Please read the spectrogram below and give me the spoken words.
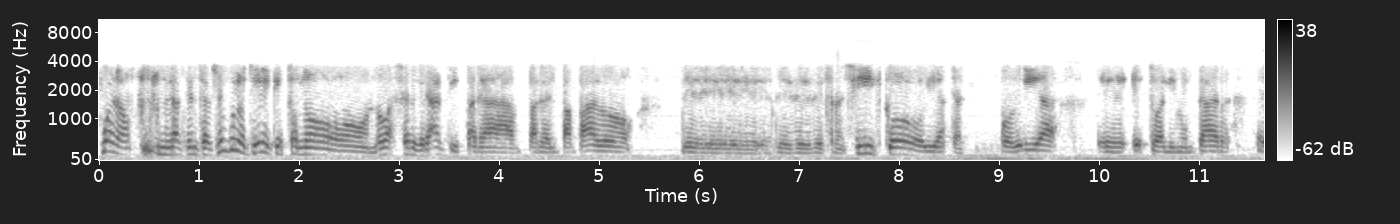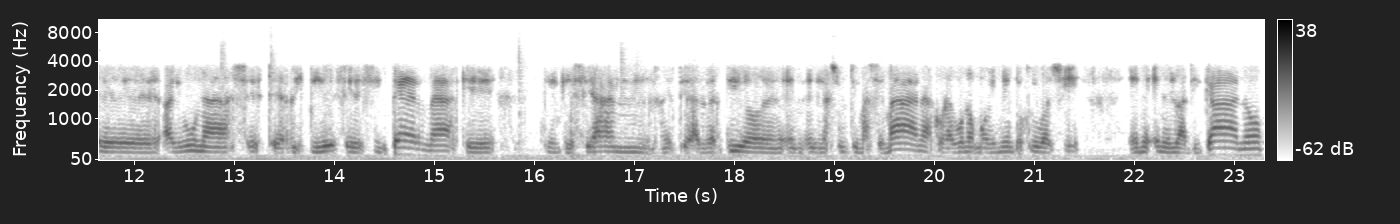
Bueno, la sensación que uno tiene es que esto no, no va a ser gratis para, para el papado de, de, Francisco y hasta podría eh, esto alimentar eh, algunas este, rispideces internas que, que, se han este, advertido en, las últimas semanas con algunos movimientos que hubo allí en, el Vaticano,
